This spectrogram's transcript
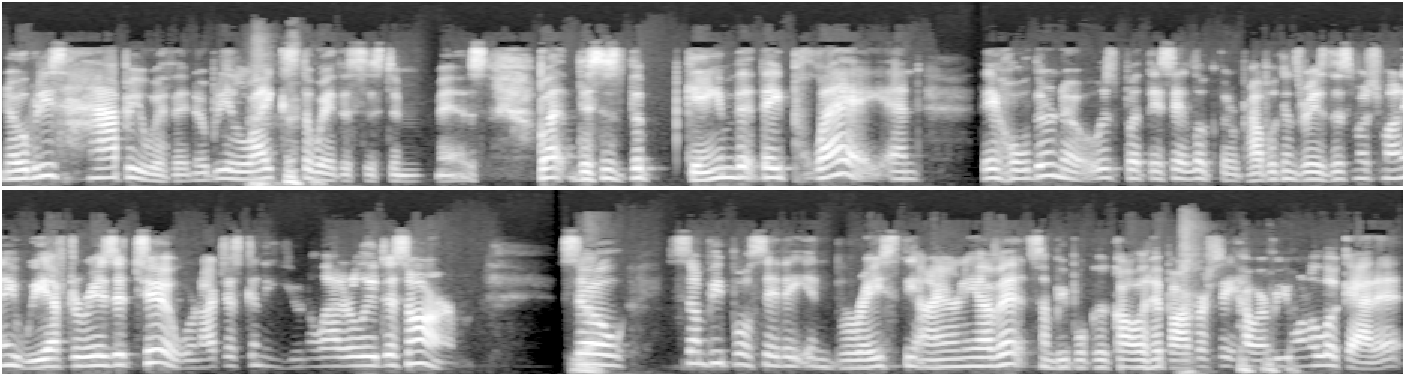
Nobody's happy with it. Nobody likes the way the system is. But this is the game that they play. And they hold their nose, but they say, look, the Republicans raise this much money. We have to raise it too. We're not just going to unilaterally disarm. So some people say they embrace the irony of it. Some people could call it hypocrisy, however you want to look at it.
